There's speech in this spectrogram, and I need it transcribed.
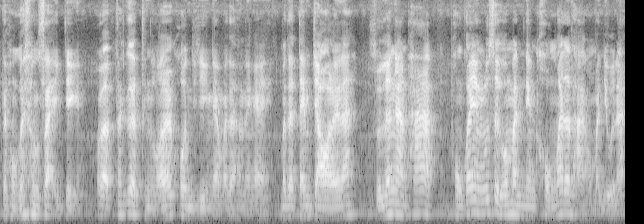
แต่ผมก็สงสัยจริงๆว่าแบบถ้าเกิดถึงร้อยคนจริงๆเนี่ยมันจะทำยังไง มันจะเต็มจอเลยนะ ส่วนเรื่องงานภาพ ผมก็ยังรู้สึกว่ามันยังคงมาตรฐานของมันอยู่นะ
